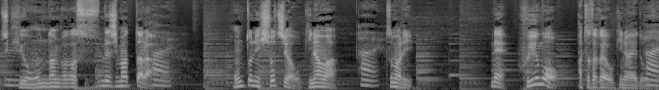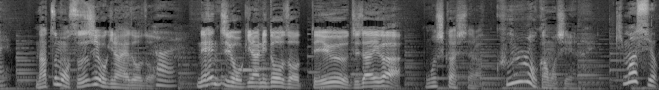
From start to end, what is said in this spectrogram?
地球温暖化が進んでしまったら、はい。本当に避暑地は沖縄。はい。つまりね冬も暖かい沖縄へどうぞ、はい。夏も涼しい沖縄へどうぞ、はい。年中沖縄にどうぞっていう時代がもしかしたら来るのかもしれない来ますよ。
